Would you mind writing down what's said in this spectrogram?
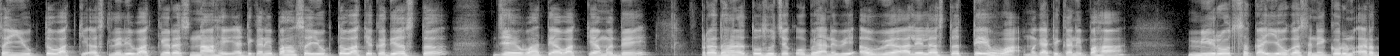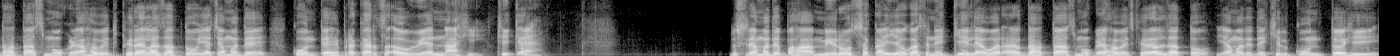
संयुक्त वाक्य असलेली वाक्यरचना आहे? या ठिकाणी पहा संयुक्त वाक्य कधी असतं? जेव्हा त्या वाक्यामध्ये प्रधानत्वसूचक उभयान्वी अव्यय आलेलं असतं तेव्हा. मग या ठिकाणी पहा मी रोज सकाळी योगासने करून अर्धा तास मोकळ्या हवेत फिरायला जातो याच्यामध्ये कोणत्याही प्रकारचं अव्यय नाही. ठीक आहे? दुसऱ्यामध्ये पहा मी रोज सकाळी योगासने केल्यावर अर्धा तास मोकळ्या हवेत फिरायला जातो यामध्ये देखील कोणतंही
